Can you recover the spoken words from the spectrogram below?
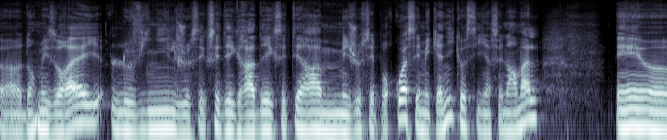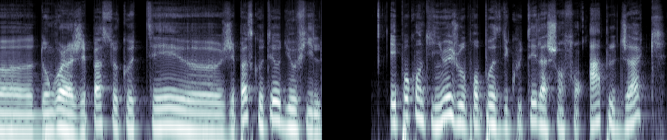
euh, dans mes oreilles. Le vinyle, je sais que c'est dégradé, etc. Mais je sais pourquoi. C'est mécanique aussi, hein, c'est normal. Et donc voilà, j'ai pas ce côté, j'ai pas ce côté audiophile. Et pour continuer, je vous propose d'écouter la chanson Applejack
